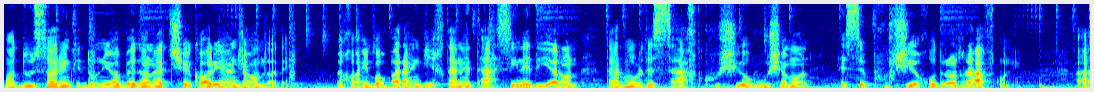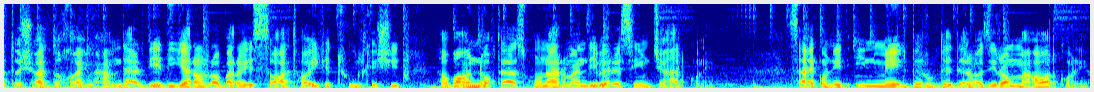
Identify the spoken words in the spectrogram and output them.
ما دوست داریم که دنیا بداند چه کاری انجام داده ایم. می خواهیم با برانگیختن تحسین دیگران در مورد سخت کوشی و هوشمان حس پوچی خود را رفع کنیم حتی شاید بخواهیم همدردی دیگران را برای ساعتهایی که طول کشید تا به آن نقطه از هنرمندی برسیم جلب کنیم. سعی کنید این میل به روده درازی را مهار کنید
